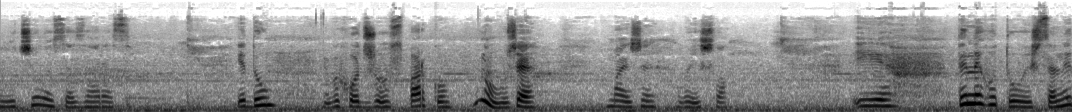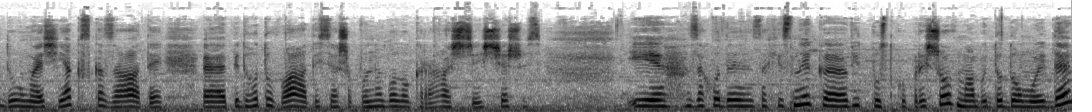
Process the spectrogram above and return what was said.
вийшло зараз. Іду, виходжу з парку, ну, вже майже вийшла. І ти не готуєшся, не думаєш, як сказати, е, підготуватися, щоб воно було краще, ще щось. І заходить захисник, е, відпустку прийшов, мабуть, додому йде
